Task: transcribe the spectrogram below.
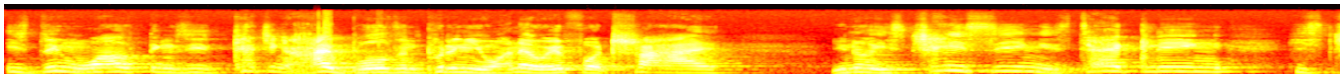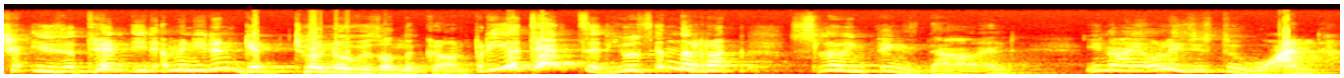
he's doing wild things. He's catching high balls and putting you one away for a try. You know, he's chasing, he's tackling, he's ch- he's attempting. I mean, he didn't get turnovers on the ground, but he attempted. He was in the ruck, slowing things down. And you know, I always used to wonder.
